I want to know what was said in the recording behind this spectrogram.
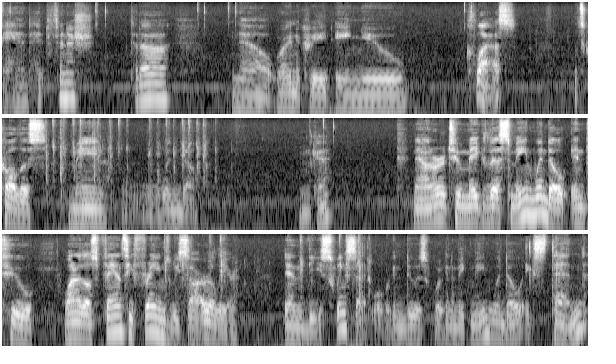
And hit finish. Ta-da! Now we're going to create a new class. Let's call this main window. Okay. Now in order to make this main window into one of those fancy frames we saw earlier in the swing set, what we're going to do is we're going to make main window extend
